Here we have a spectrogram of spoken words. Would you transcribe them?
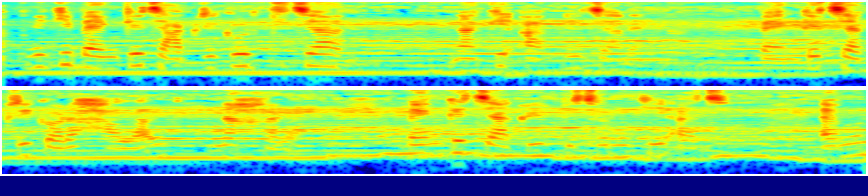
আপনি কি ব্যাংকে চাকরি করতে চান? নাকি আপনি জানেন না, ব্যাংকে চাকরি করা হালাল না হারা ব্যাংকের চাকরির পিছনে কি আছে এমন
